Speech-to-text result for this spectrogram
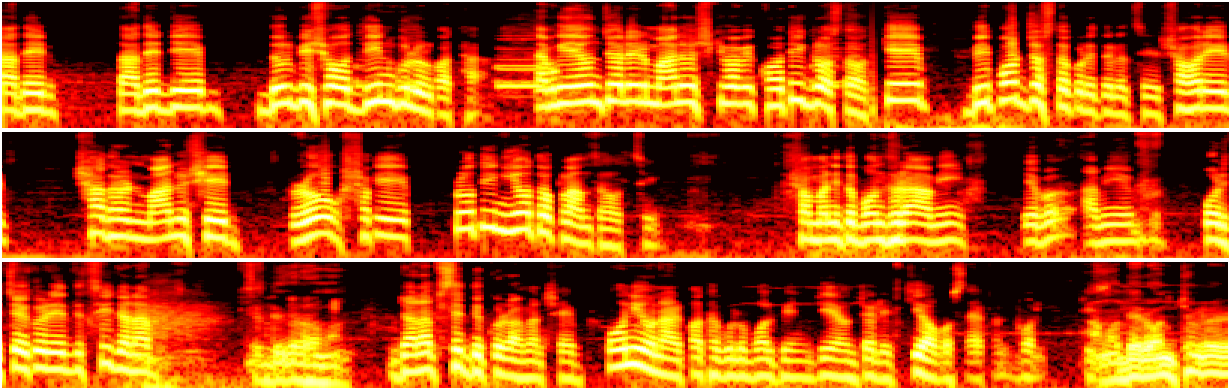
তাদের তাদের যে দুর্বিষহ দিনগুলোর কথা। এবং এই অঞ্চলের মানুষ কীভাবে ক্ষতিগ্রস্ত হচ্ছে কে বিপর্যস্ত করে তুলেছে শহরের সাধারণ মানুষের রোগ শোকে প্রতিনিয়ত ক্লান্ত হচ্ছে। সম্মানিত বন্ধুরা আমি এবং আমি পরিচয় করে দিচ্ছি জনাব সিদ্দিকুর রহমান। জনাব সিদ্দিকুর রহমান সাহেব। উনি ওনার কথাগুলো বলবেন যে অঞ্চলের কি অবস্থা এখন বল আমাদের অঞ্চলের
